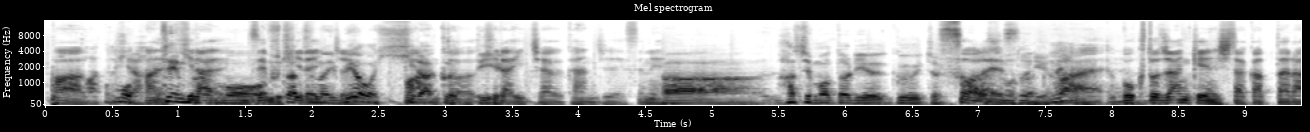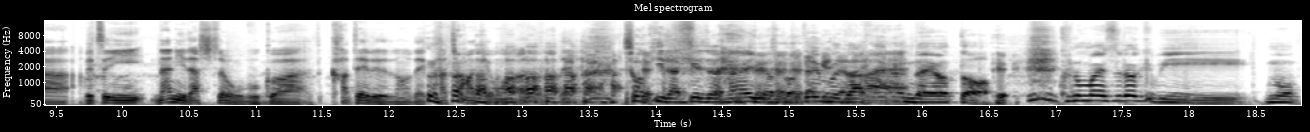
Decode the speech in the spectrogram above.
パーもうはい全部開いもう全部開い二つの指を開くっていう。開いちゃう感じですね。ああ橋本流グーチョキそうです、橋本流ねはい、僕とじゃんけんしたかったら別に何出しても僕は勝てるので勝ち負けもあるので。チョキだけじゃないよと全部出せるんだよと。車椅子ラグビーの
